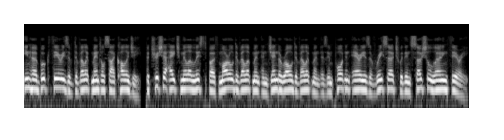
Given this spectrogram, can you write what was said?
In her book Theories of Developmental Psychology, Patricia H. Miller lists both moral development and gender role development as important areas of research within social learning theory.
